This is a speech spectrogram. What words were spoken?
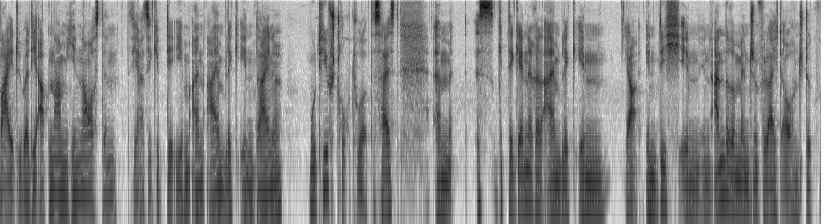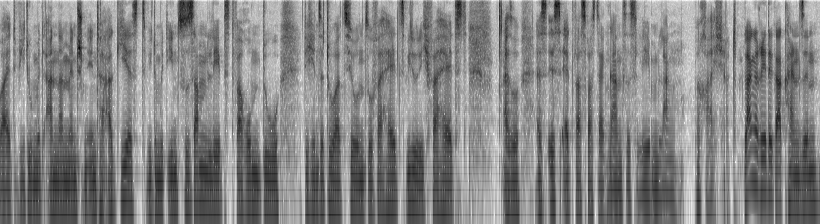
weit über die Abnahme hinaus, denn ja, sie gibt dir eben einen Einblick in deine Motivstruktur. Das heißt, ähm, es gibt dir generell Einblick in ja, in dich, in, in andere Menschen vielleicht auch ein Stück weit, wie du mit anderen Menschen interagierst, wie du mit ihnen zusammenlebst, warum du dich in Situationen so verhältst, wie du dich verhältst. Also es ist etwas, was dein ganzes Leben lang bereichert. Lange Rede, gar keinen Sinn.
